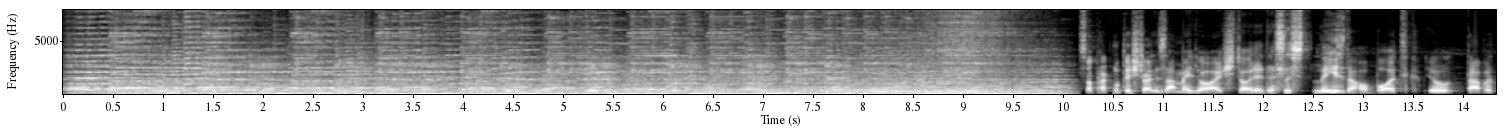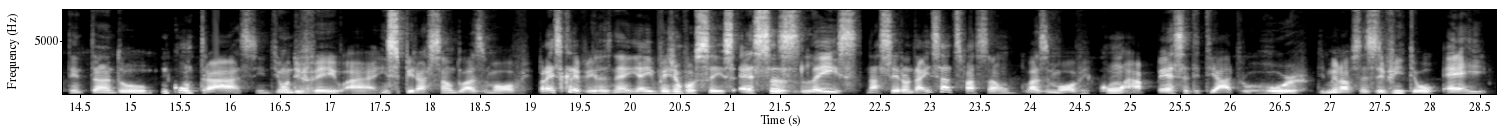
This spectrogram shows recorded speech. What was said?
Só para contextualizar melhor a história dessas leis da robótica, eu estava tentando encontrar assim, de onde veio a inspiração do Asimov para escrevê-las, né? E aí vejam vocês, essas leis nasceram da insatisfação do Asimov com a peça de teatro Hur de 1920, ou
